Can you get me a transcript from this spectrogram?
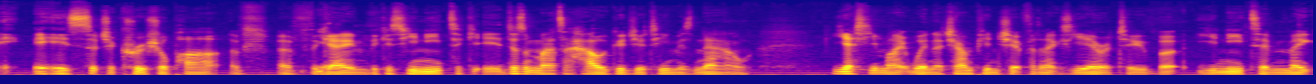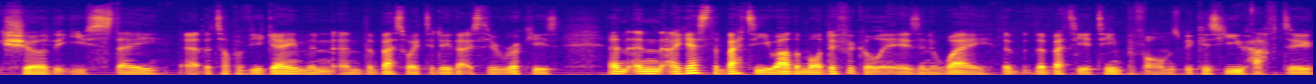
it is such a crucial part of, of the yeah. game because you need to. It doesn't matter how good your team is now. Yes, you might win a championship for the next year or two, but you need to make sure that you stay at the top of your game, and, and the best way to do that is through rookies. And and I guess the better you are, the more difficult it is in a way. The the better your team performs because you have to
